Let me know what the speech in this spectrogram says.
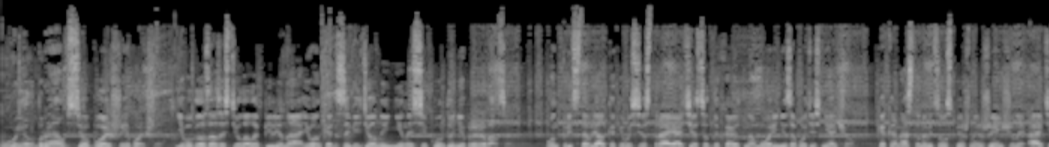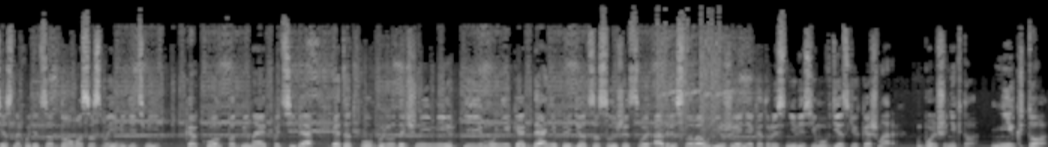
Уилл брал все больше и больше. Его глаза застилала пелена, и он, как заведенный, ни на секунду не прерывался. Он представлял, как его сестра и отец отдыхают на море, не заботясь ни о чем. Как она становится успешной женщиной, а отец находится дома со своими детьми как он подминает под себя этот ублюдочный мир, и ему никогда не придется слышать свой адрес слова унижения, которые снились ему в детских кошмарах. Больше никто, никто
